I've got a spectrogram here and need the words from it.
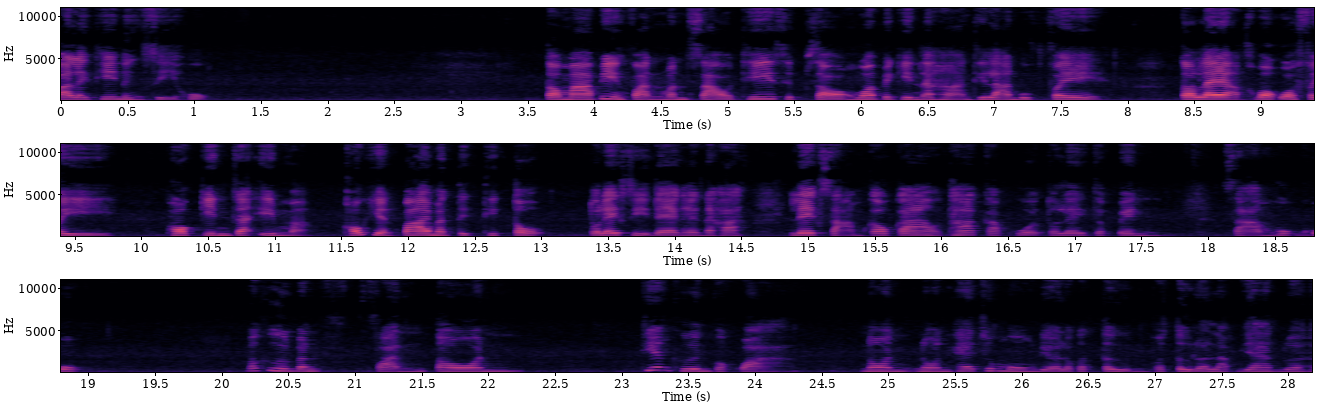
บ้านเลขที่หนึ่งสี่หกต่อมาพี่หญิงฝันวันเสาร์ที่สิบสองว่าไปกินอาหารที่ร้านบุฟเฟ่ต์ตอนแรกเขาบอกว่าฟรี พอกินจะอิ่มอะเขาเขียนป้ายมาติดที่โต๊ะ ตัวเลขสีแดงเลยนะคะ เลขสามเก้าเก้าถ้ากลับหัวตัวเลขจะเป็นสามหกหกเมื่อคืนมันฝันตอนเที่ยงคืนกว่าๆ นอนนอนแค่ชั่วโมงเดียวแล้วก็ตื่น พอตื่นแล้วหลับยากด้วย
